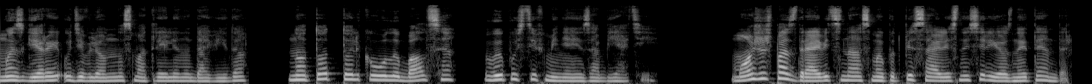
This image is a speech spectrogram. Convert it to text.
Мы с Герой удивленно смотрели на Давида, но тот только улыбался, выпустив меня из объятий. «Можешь поздравить нас, мы подписались на серьезный тендер.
